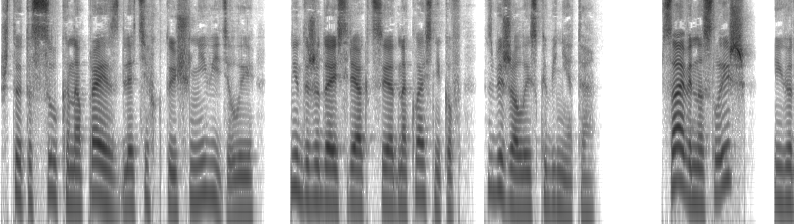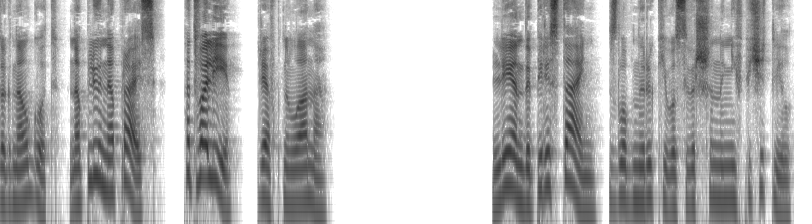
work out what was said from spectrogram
что это ссылка на прайс для тех, кто еще не видел, и, не дожидаясь реакции одноклассников, сбежала из кабинета. «Савина, слышь?» — ее догнал год. «Наплюй на прайс!» «Отвали!» — рявкнула она. «Ленда, перестань!» — злобный рык его совершенно не впечатлил.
